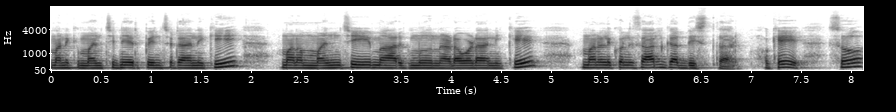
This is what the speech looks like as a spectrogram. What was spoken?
మనకి మంచి నేర్పించడానికి మనం మంచి మార్గము నడవడానికి మనల్ని కొన్నిసార్లు గద్దిస్తారు. Okay? So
